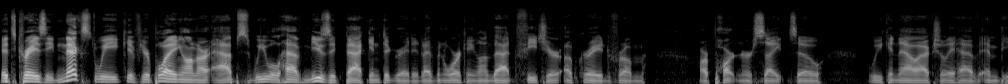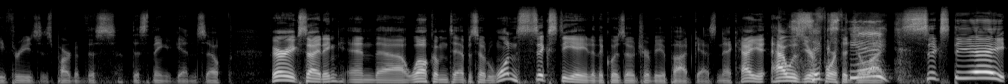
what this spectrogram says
It's crazy. Next week, if you're playing on our apps, we will have music back integrated. I've been working on that feature upgrade from our partner site, so we can now actually have MP3s as part of this this thing again. So very exciting, and uh, welcome to episode 168 of the Quizzo Trivia Podcast. Nick, how you, how was your Fourth of July? 68. 68.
